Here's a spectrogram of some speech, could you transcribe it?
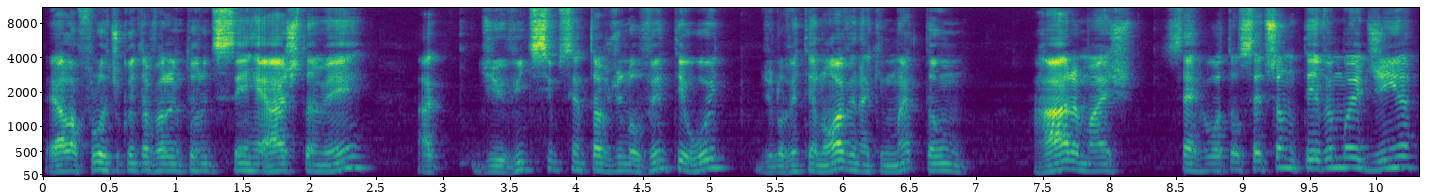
ela flor de cunho tá valendo em torno de 100 reais também, a de 25 centavos de 98, de 99, né, que não é tão rara, mas serve para botar o 7, só não teve a moedinha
